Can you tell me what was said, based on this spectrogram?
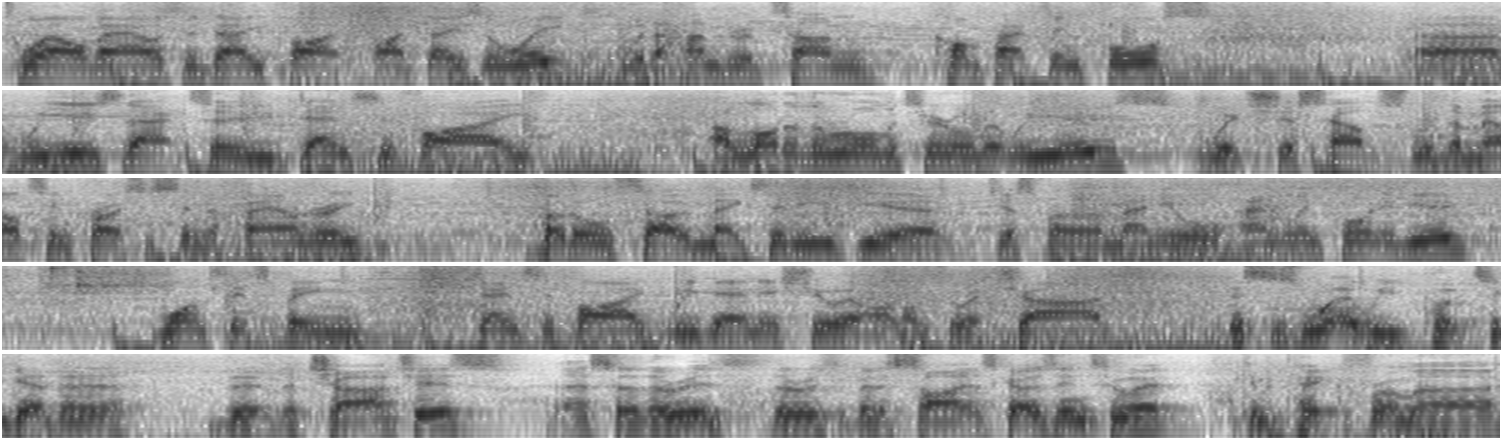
12 hours a day, five, five days a week with a 100 ton compacting force. Uh, we use that to densify a lot of the raw material that we use, which just helps with the melting process in the foundry, but also makes it easier just from a manual handling point of view. Once it's been densified, we then issue it onto a charge. This is where we put together the, the charges. Uh, so there is there is a bit of science goes into it. You can pick from a,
